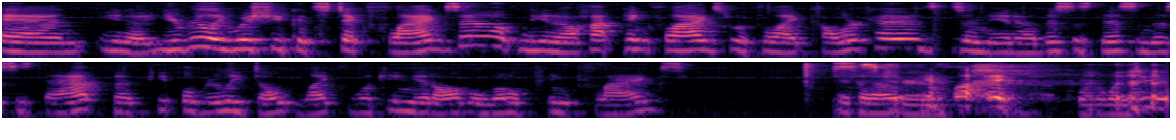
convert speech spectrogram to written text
And you know you really wish you could stick flags out you know hot pink flags with like color codes and you know this is this and this is that but people really don't like looking at all the little pink flags. It's so true. like, what do i do?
